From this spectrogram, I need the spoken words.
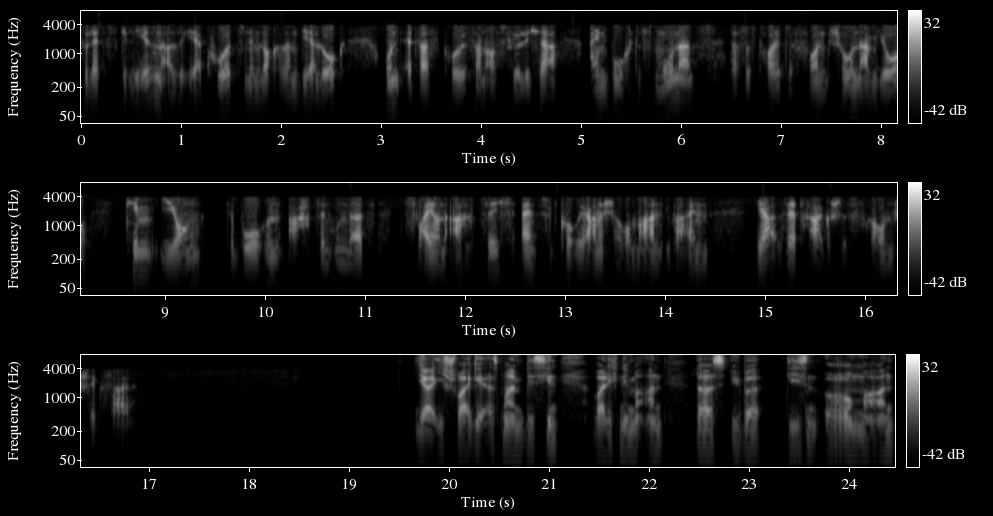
zuletzt gelesen, also eher kurz und im lockeren Dialog und etwas größer und ausführlicher ein Buch des Monats. Das ist heute von Cho Nam-yo, Kim Yong, geboren 1882, ein südkoreanischer Roman über ein ja sehr tragisches Frauenschicksal. Ja, ich schweige erstmal ein bisschen, weil ich nehme an, dass über diesen Roman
